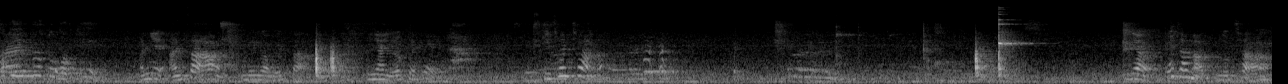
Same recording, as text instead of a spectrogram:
싸도 예쁠 것 같아. 아니 안 싸. 내가 왜 싸? 그냥 이렇게 해. 괜찮지 않아? 그냥 꽂아놔 놓자.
